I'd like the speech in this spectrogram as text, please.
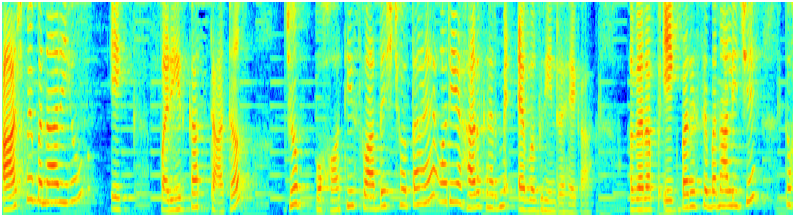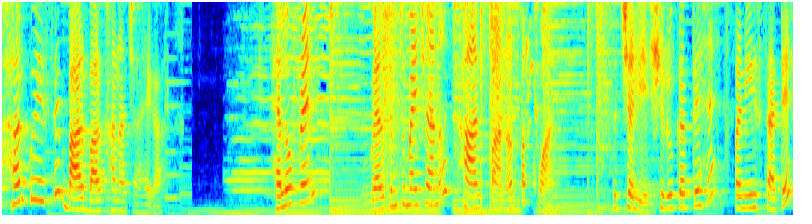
आज मैं बना रही हूँ एक पनीर का स्टार्टर जो बहुत ही स्वादिष्ट होता है और ये हर घर में एवरग्रीन रहेगा। अगर आप एक बार इसे बना लीजिए तो हर कोई इसे बार बार खाना चाहेगा। Hello friends welcome to my channel खान पान और पकवान तो चलिए शुरू करते हैं पनीर साटे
